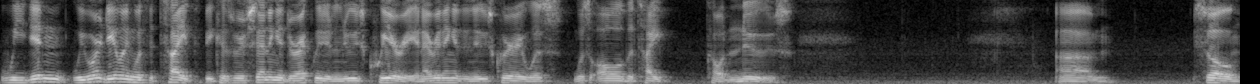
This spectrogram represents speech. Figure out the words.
we didn't we weren't dealing with the type because we were sending it directly to the news query, and everything in the news query was was all the type called news. Um, so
